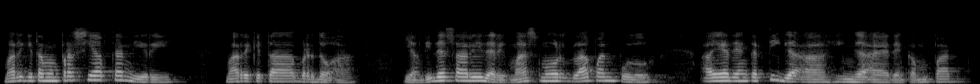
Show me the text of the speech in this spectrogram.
Mari kita mempersiapkan diri, mari kita berdoa yang didasari dari Mazmur 80 ayat yang ketiga A hingga ayat yang keempat,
